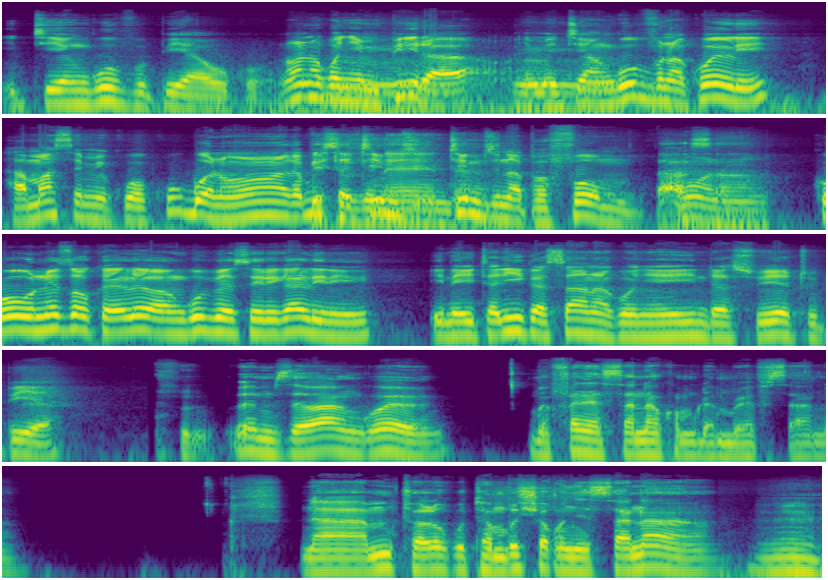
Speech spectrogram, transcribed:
itie nguvu pia huku naona kwenye mpira mm, imetia nguvu na kweli hamasa imekuwa kubwa na unaona kabisa tim timu zina perform. Unaona kwa hiyo unaweza ukaelewa nguvu ya serikali ni inahitajika sana kwenye industry yetu pia we mzee wangu wewe umefanya sanaa kwa muda mrefu sana na mtu aliokutambulisha kwenye sanaa mm.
